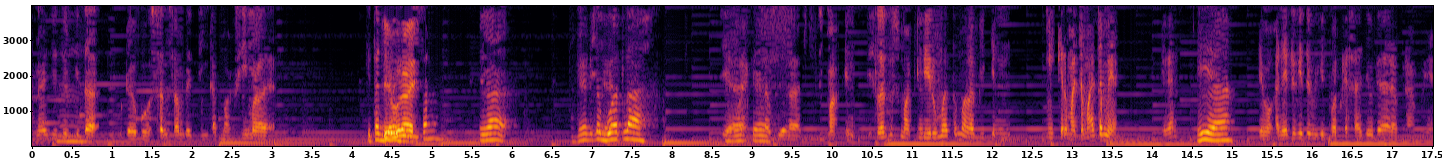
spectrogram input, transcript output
karena jujur Hmm. kita udah bosen sampai tingkat maksimal ya Kita Iya, juga bosan. Ya. Akhirnya kita Iya. buat lah. ya kita buat semakin istilah tuh semakin di rumah tuh malah bikin mikir macam-macam ya Iya. ya makanya itu kita bikin podcast aja udah rame-rame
